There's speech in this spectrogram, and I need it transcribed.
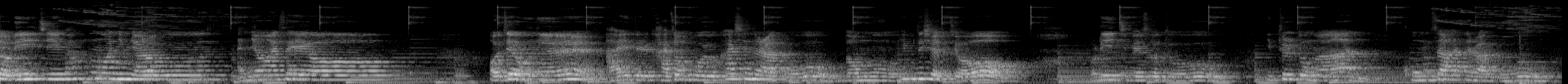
어린이집 학부모님 여러분, 안녕하세요. 어제 오늘 아이들 가정보육 하시느라고 너무 힘드셨죠? 어린이집에서도 이틀 동안 공사하느라고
